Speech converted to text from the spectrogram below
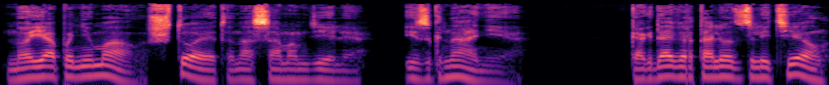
Но я понимал, что это на самом деле. Изгнание. Когда вертолет взлетел,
